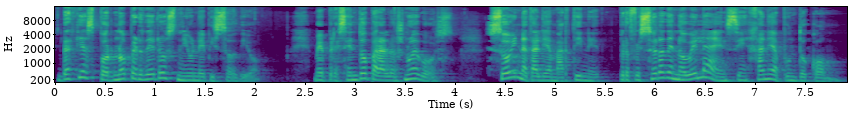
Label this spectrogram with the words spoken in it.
Gracias por no perderos ni un episodio. Me presento para los nuevos. Soy Natalia Martínez, profesora de novela en sinjania.com.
